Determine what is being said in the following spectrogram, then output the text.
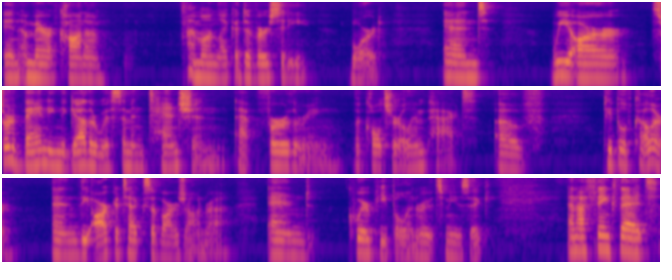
in Americana. I'm on like a diversity board, and we are sort of banding together with some intention at furthering the cultural impact of people of color and the architects of our genre and queer people in roots music. And I think that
